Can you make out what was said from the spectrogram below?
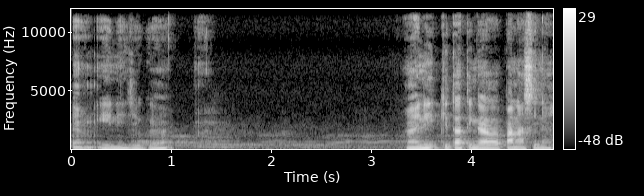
Yang ini juga nah ini kita tinggal panasin ya.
